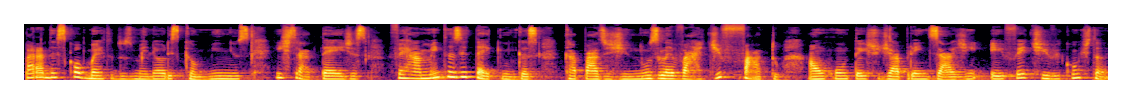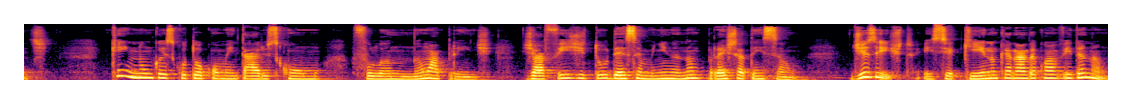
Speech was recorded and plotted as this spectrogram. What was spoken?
para a descoberta dos melhores caminhos, estratégias, ferramentas e técnicas capazes de nos levar de fato a um contexto de aprendizagem efetivo e constante. Quem nunca escutou comentários como: Fulano não aprende, já fiz de tudo e essa menina não presta atenção? Desisto, esse aqui não quer nada com a vida, não.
